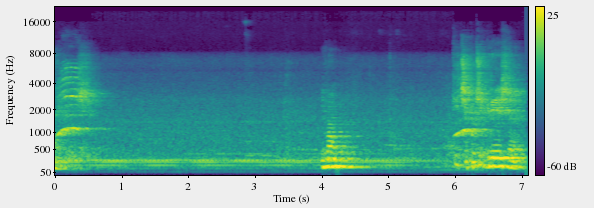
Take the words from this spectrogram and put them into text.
na igreja. Irmão, que tipo de igreja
